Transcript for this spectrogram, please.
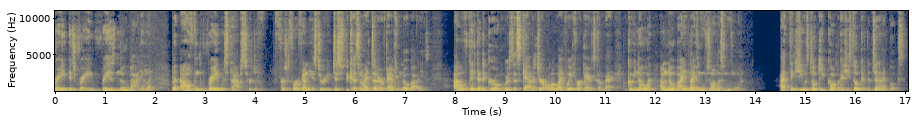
Rey is Rey. Rey is nobody. I'm like, but I don't think Rey would stop searching searching for her family history just because somebody told her parents were nobodies. I don't think that the girl who was a scavenger all her life waiting for her parents to come back go, you know what? I'm nobody. Life moves on. Let's move on. I think she would still keep going because she still kept the Jedi books.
